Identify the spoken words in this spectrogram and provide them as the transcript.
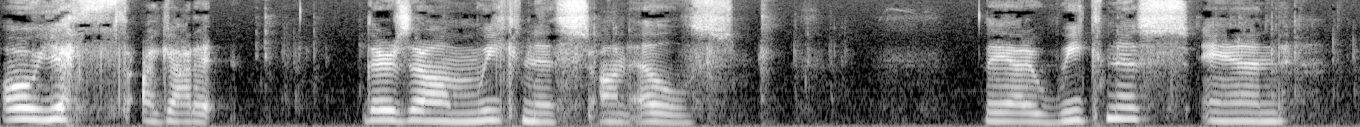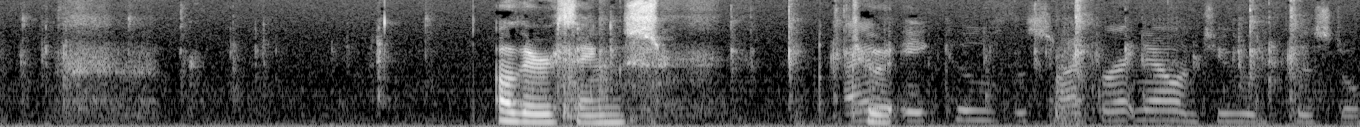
oh, yes, I got it. There's, um, weakness on elves. They had a weakness and other things. I have it. eight kills with a sniper right now and two with pistol.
